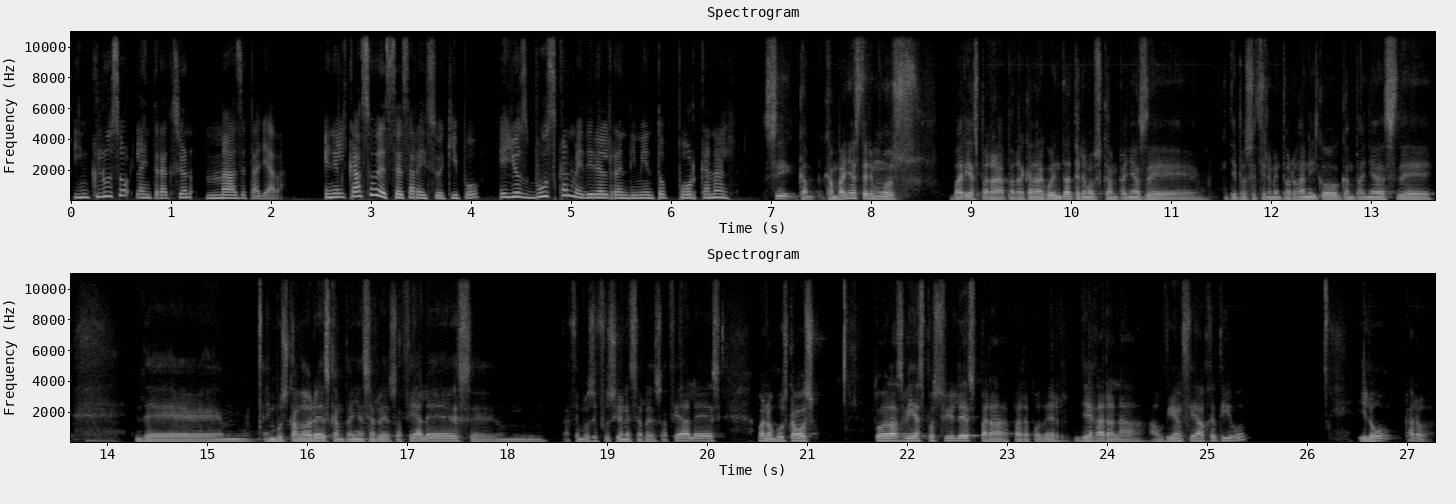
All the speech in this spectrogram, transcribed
incluso la interacción más detallada. En el caso de César y su equipo, ellos buscan medir el rendimiento por canal. Sí, campañas tenemos varias para, cada cuenta. Tenemos campañas de, posicionamiento orgánico, campañas de, en buscadores, campañas en redes sociales, hacemos difusiones en redes sociales. Bueno, buscamos todas las vías posibles para, poder llegar a la audiencia objetivo. Y luego, claro,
